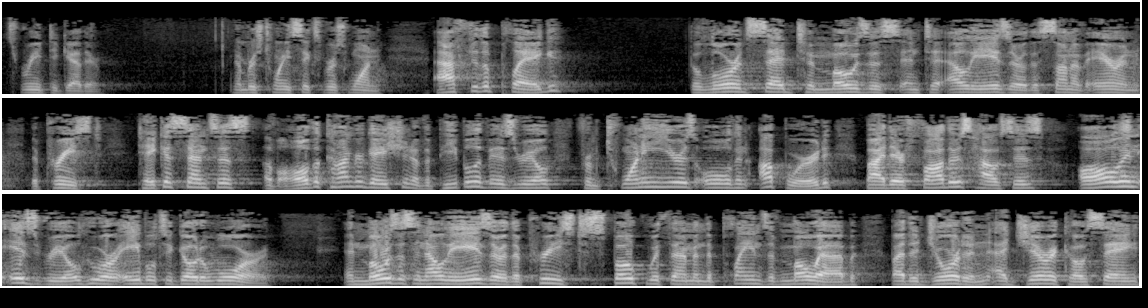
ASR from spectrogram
Let's read together. Numbers 26 verse 1. After the plague, the Lord said to Moses and to Eleazar, the son of Aaron, the priest, Take a census of all the congregation of the people of Israel from 20 years old and upward by their fathers' houses, all in Israel who are able to go to war. And Moses and Eleazar the priest spoke with them in the plains of Moab by the Jordan at Jericho, saying,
